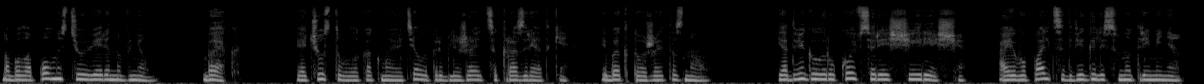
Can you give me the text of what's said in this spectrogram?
но была полностью уверена в нем. Бэк. Я чувствовала, как мое тело приближается к разрядке, и Бэк тоже это знал. Я двигала рукой все резче и резче, а его пальцы двигались внутри меня.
